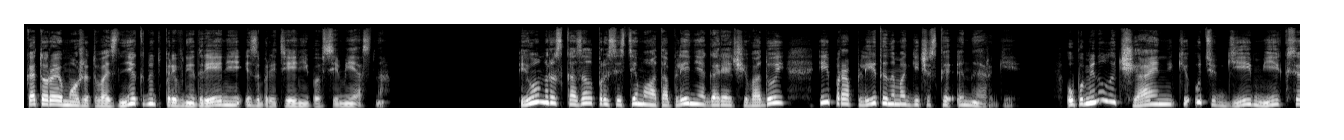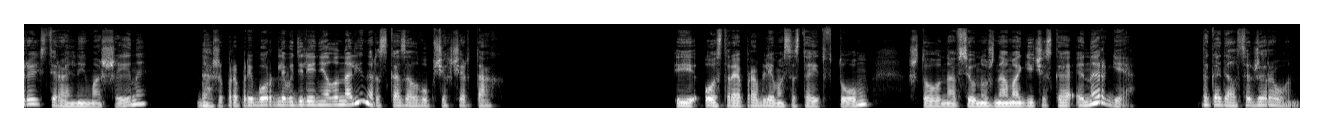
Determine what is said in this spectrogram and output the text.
которая может возникнуть при внедрении изобретений повсеместно. И он рассказал про систему отопления горячей водой и про плиты на магической энергии. Упомянул и чайники, утюги, миксеры, стиральные машины — даже про прибор для выделения ланолина рассказал в общих чертах. И острая проблема состоит в том, что на все нужна магическая энергия, догадался Джероон.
